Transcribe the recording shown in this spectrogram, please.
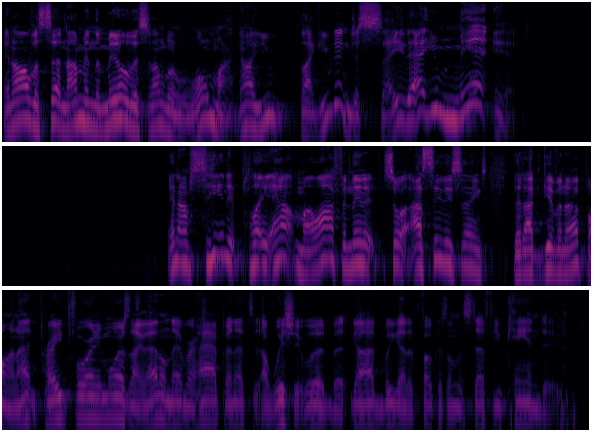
And all of a sudden, I'm in the middle of this, and I'm going, "Oh my God, you like you didn't just say that; you meant it." And I'm seeing it play out in my life, and then it, so I see these things that I'd given up on. I hadn't prayed for anymore. I was like, "That'll never happen." That's, I wish it would, but God, we got to focus on the stuff you can do.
